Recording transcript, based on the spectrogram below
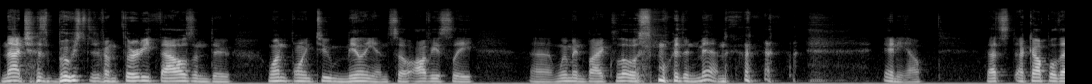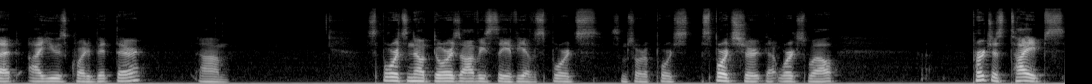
And that just boosted from 30,000 to 1.2 million. So obviously uh, women buy clothes more than men. Anyhow that's a couple that I use quite a bit there. Um, sports and outdoors obviously if you have a sports some sort of sports sports shirt that works well. Purchase types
